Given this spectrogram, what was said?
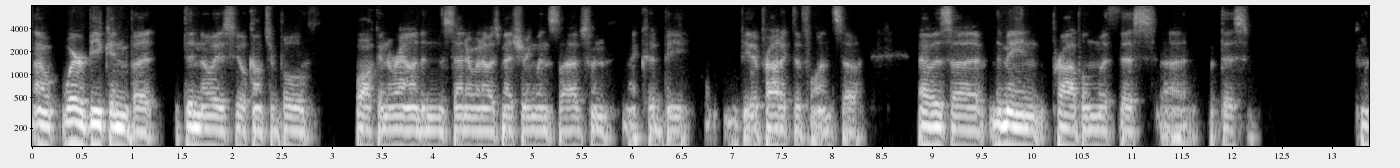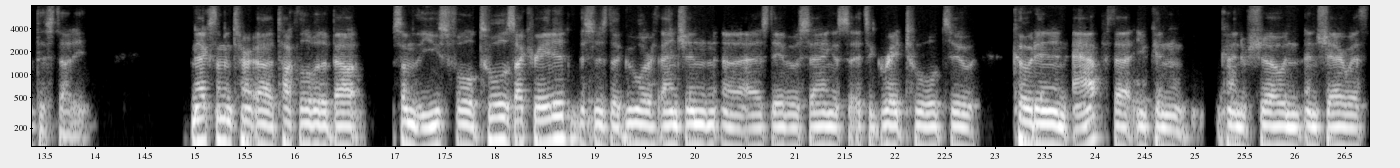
I wear a beacon, but didn't always feel comfortable walking around in the center when I was measuring wind slabs when I could be be the product of one. So that was uh, the main problem with this uh, with this with this study. Next, I'm going to uh, talk a little bit about some of the useful tools I created. This is the Google Earth Engine, uh, as David was saying. It's, it's a great tool to code in an app that you can kind of show and, and share with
